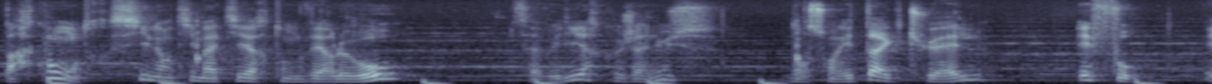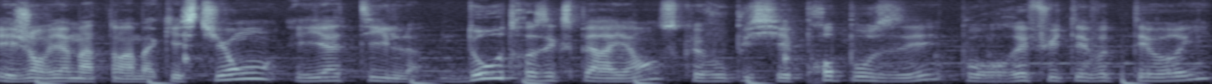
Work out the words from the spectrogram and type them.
Par contre, si l'antimatière tombe vers le haut, ça veut dire que Janus, dans son état actuel, est faux. Et j'en viens maintenant à ma question, y a-t-il d'autres expériences que vous puissiez proposer pour réfuter votre théorie?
